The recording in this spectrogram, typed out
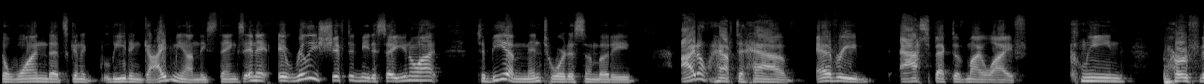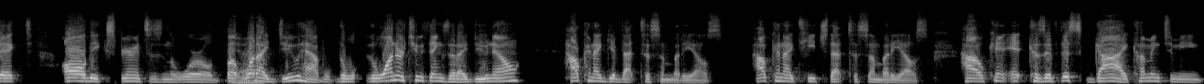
the one that's going to lead and guide me on these things. And it, it really shifted me to say, you know what? To be a mentor to somebody, I don't have to have every aspect of my life clean, perfect, all the experiences in the world. But yeah. what I do have, the, the one or two things that I do know, how can I give that to somebody else? How can I teach that to somebody else? How can it? Because if this guy coming to me,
